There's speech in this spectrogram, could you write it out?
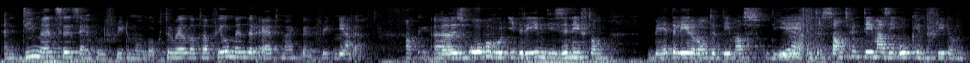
En die mensen zijn voor Freedom Unlocked. Terwijl dat dat veel minder uitmaakt bij Freedom Ja. Adapt. Oké, Eh, dat is open voor iedereen die zin heeft om bij te leren rond de thema's die jij interessant vindt. Thema's die ook in Freedom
